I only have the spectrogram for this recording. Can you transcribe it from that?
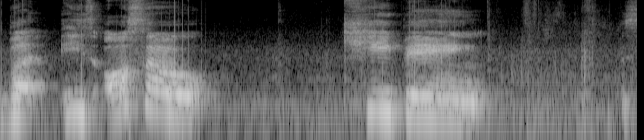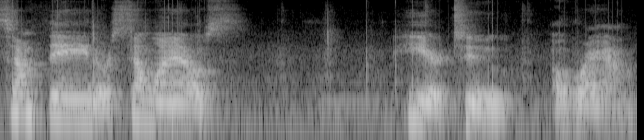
But he's also keeping something or someone else here too around.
